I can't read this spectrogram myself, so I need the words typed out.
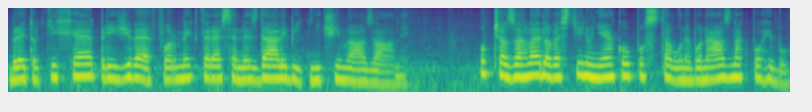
Byly to tiché, plíživé formy, které se nezdály být ničím vázány. Občas zahlédl ve stínu nějakou postavu nebo náznak pohybu,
